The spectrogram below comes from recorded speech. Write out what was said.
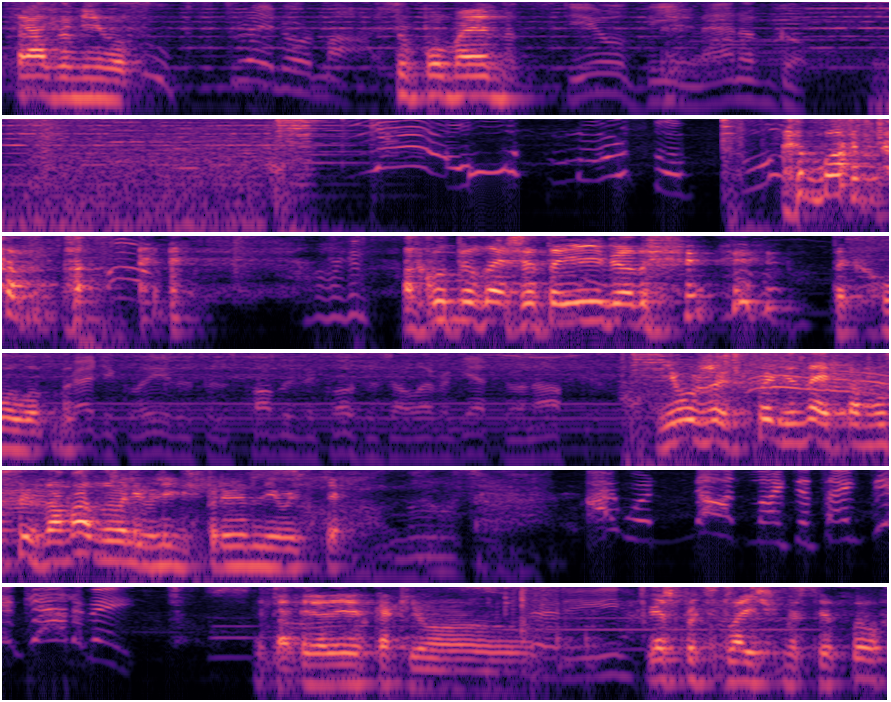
Сразу минус. Супермен. Марта. Откуда ты знаешь это имя? Так холодно. Мне уже, кто не знает, там усы замазывали в Лиге Справедливости. I would not like to thank the Academy. Это отряд, как его... Я же против зловещих мертвецов.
